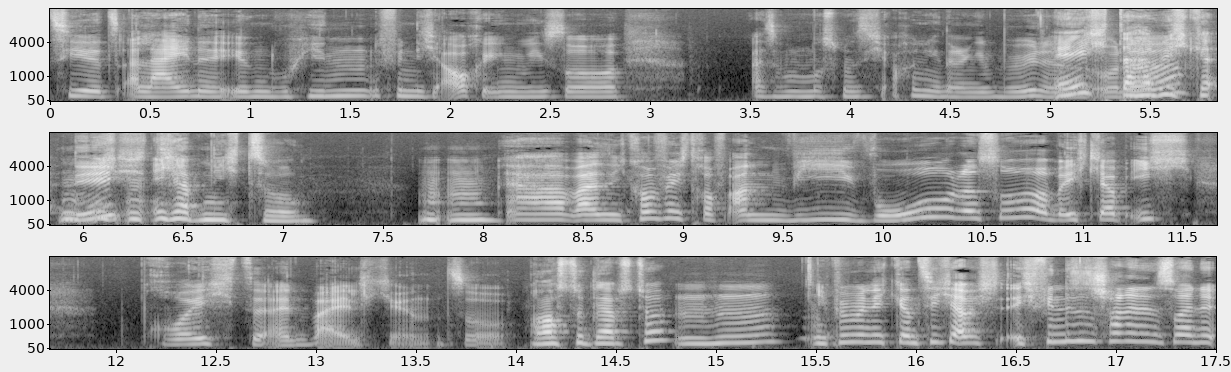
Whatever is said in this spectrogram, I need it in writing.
ziehe jetzt alleine irgendwo hin, finde ich auch irgendwie so, also muss man sich auch irgendwie dran gewöhnen. Echt? Oder? Da habe ich nicht. Ich, ich habe nicht so. Ja, weiß nicht, kommt vielleicht drauf an, wie, wo oder so, aber ich glaube, ich bräuchte ein Weilchen. So. Brauchst du, glaubst du? Mhm. Ich bin mir nicht ganz sicher, aber ich, ich finde, es ist schon eine, so eine,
